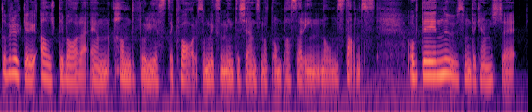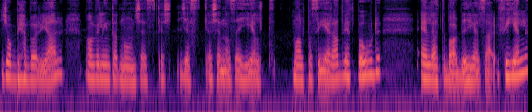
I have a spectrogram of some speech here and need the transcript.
då brukar det ju alltid vara en handfull gäster kvar som liksom inte känns som att de passar in någonstans. Och det är nu som det kanske jobbiga börjar. Man vill inte att någon gäst ska känna sig helt malplacerad vid ett bord eller att det bara blir helt så fel.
